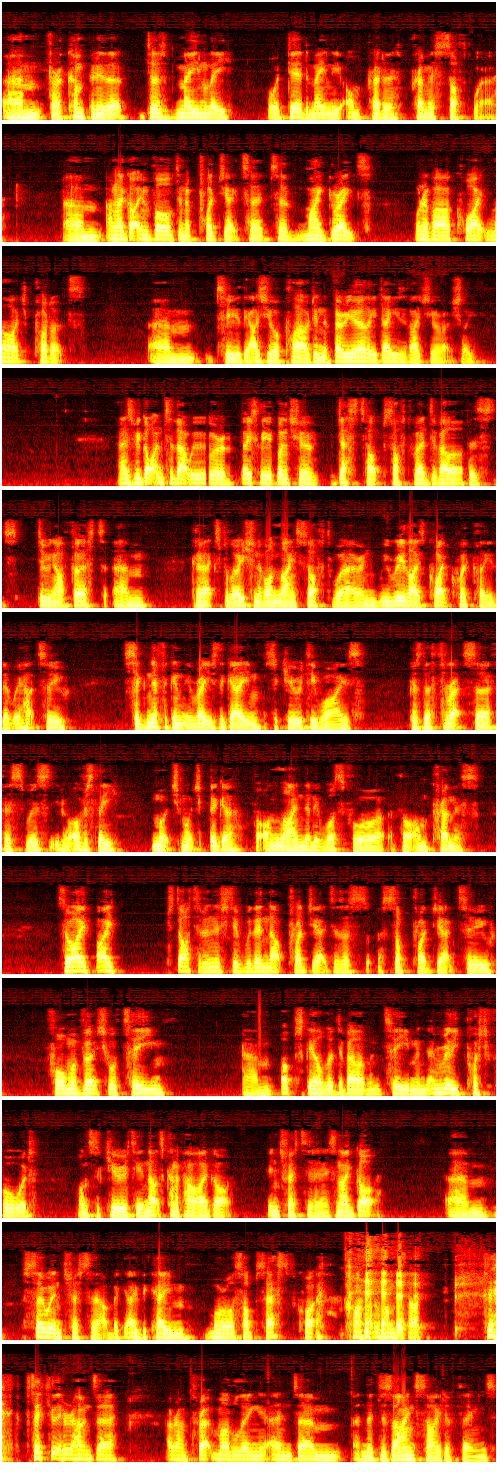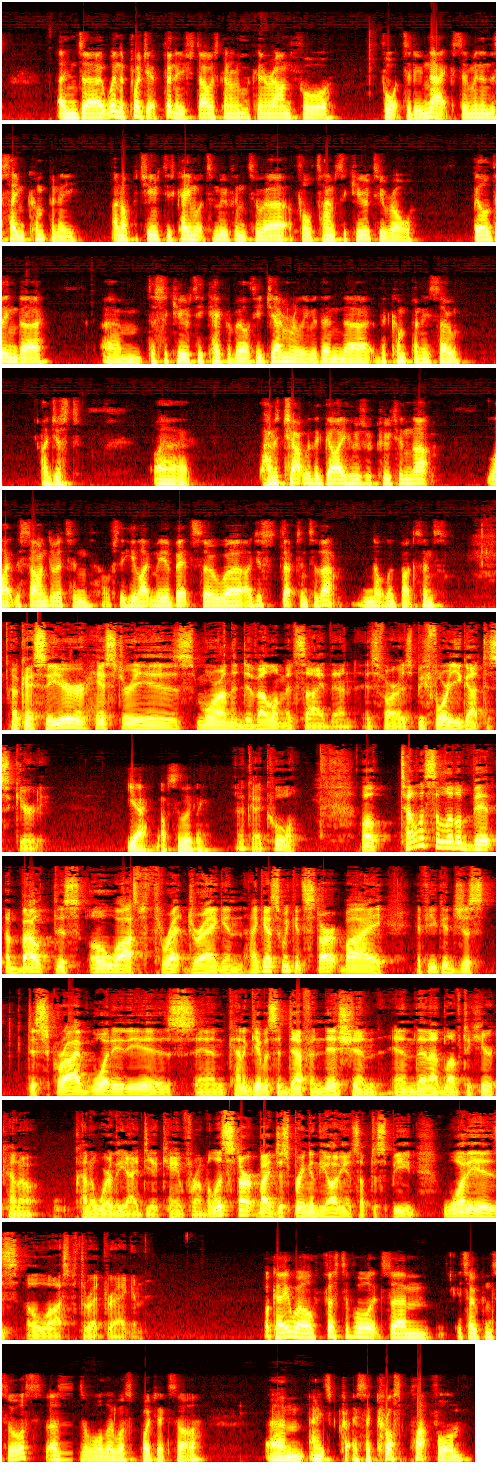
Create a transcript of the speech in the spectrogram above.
um, for a company that does mainly or did mainly on premise software. Um, and I got involved in a project to, to migrate one of our quite large products um, to the Azure cloud in the very early days of Azure, actually. As we got into that, we were basically a bunch of desktop software developers doing our first um, kind of exploration of online software, and we realized quite quickly that we had to significantly raise the game security-wise because the threat surface was, you know, obviously much, much bigger for online than it was for, for on-premise. So I, I started an initiative within that project as a, a sub-project to form a virtual team, um, upscale the development team and, and, really push forward on security. And that's kind of how I got interested in it. And I got, um, so interested that I became more or less obsessed for quite, quite a long time, particularly around, uh, around threat modeling and um, and the design side of things. And uh, when the project finished, I was kind of looking around for for what to do next. And within the same company, an opportunity came up to move into a full time security role, building the um, the security capability generally within the the company. So I just uh, had a chat with the guy who was recruiting that, liked the sound of it, and obviously he liked me a bit. So uh, I just stepped into that. Not looked back since. Okay, so your history is more on the development side then, as far as before you got to security. Yeah, absolutely. Okay, cool. Well, tell us a little bit about this OWASP Threat Dragon. I guess we could start by if you could just describe what it is and kind of give us a definition, and then I'd love to hear kind of kind of where the idea came from. But let's start by just bringing the audience up to speed. What is OWASP Threat Dragon? Okay, well, first of all, it's um, it's open source as all OWASP projects are, um, and it's it's a cross-platform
